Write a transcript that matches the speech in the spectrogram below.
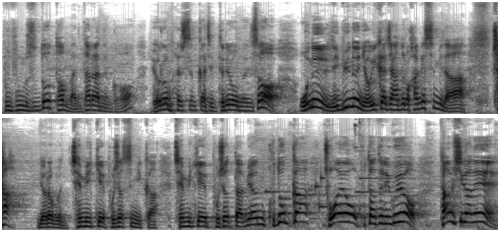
부품 수도 더 많다라는 거 여러 말씀까지 드려오면서 오늘 리뷰는 여기까지 하도록 하겠습니다. 자, 여러분 재밌게 보셨습니까? 재밌게 보셨다면 구독과 좋아요 부탁드리고요. 다음 시간에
